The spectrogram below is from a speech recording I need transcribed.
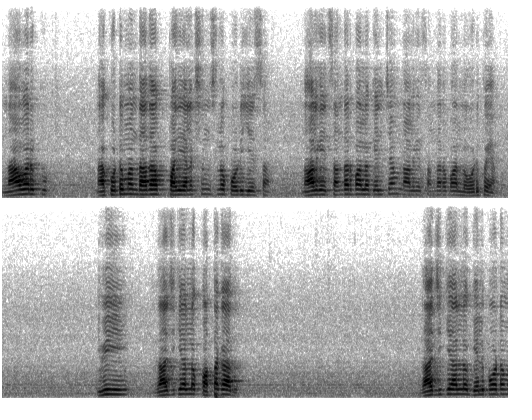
నా వరకు నా కుటుంబం దాదాపు పది ఎలక్షన్స్లో పోటీ చేశాం. నాలుగైదు సందర్భాల్లో గెలిచాం నాలుగైదు సందర్భాల్లో ఓడిపోయాం. ఇవి రాజకీయాల్లో కొత్త కాదు. రాజకీయాల్లో గెలిపోవటం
